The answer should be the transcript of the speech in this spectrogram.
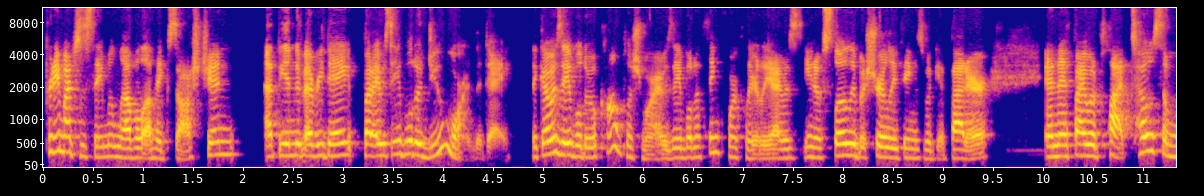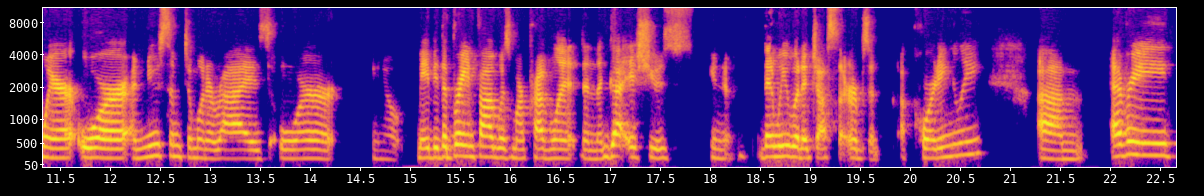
pretty much the same level of exhaustion at the end of every day, but I was able to do more in the day. Like, I was able to accomplish more. I was able to think more clearly. I was, you know, slowly but surely things would get better. And if I would plateau somewhere or a new symptom would arise or, you know, maybe the brain fog was more prevalent than the gut issues, you know, then we would adjust the herbs accordingly um, every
